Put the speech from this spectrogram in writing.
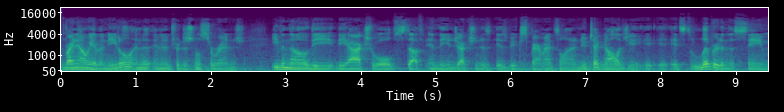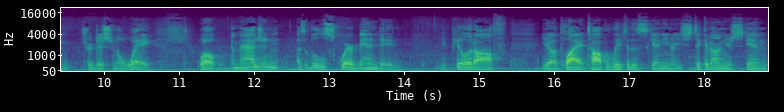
right now we have a needle and a, and a traditional syringe even though the, the actual stuff in the injection is, is experimental and a new technology, it, it's delivered in the same traditional way. Well, imagine a little square band aid. You peel it off, you apply it topically to the skin, you know, you stick it on your skin,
